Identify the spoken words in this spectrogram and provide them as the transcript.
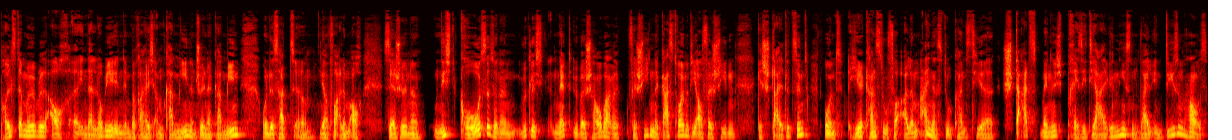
Polstermöbel, auch äh, in der Lobby, in dem Bereich am Kamin, ein schöner Kamin und es hat ähm, ja vor allem auch sehr schöne nicht große, sondern wirklich nett überschaubare verschiedene Gasträume, die auch verschieden gestaltet sind. Und hier kannst du vor allem eines, du kannst hier staatsmännisch präsidial genießen, weil in diesem Haus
